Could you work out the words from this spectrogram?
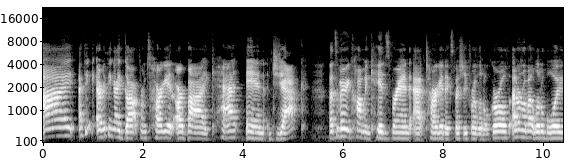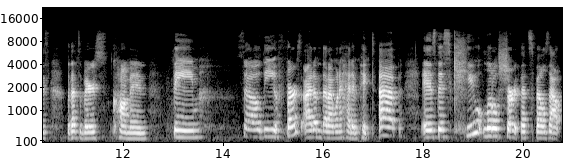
I I think everything I got from Target are by Cat and Jack. That's a very common kids brand at Target, especially for little girls. I don't know about little boys, but that's a very common theme. So the first item that I went ahead and picked up is this cute little shirt that spells out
